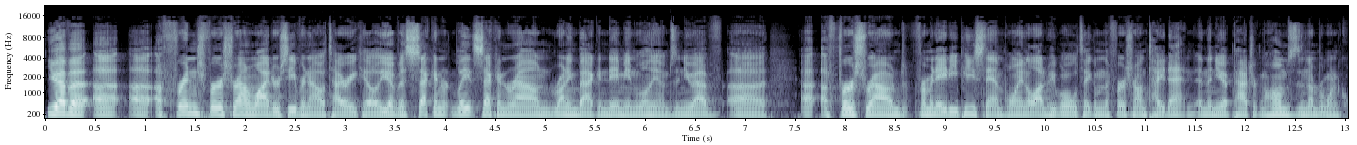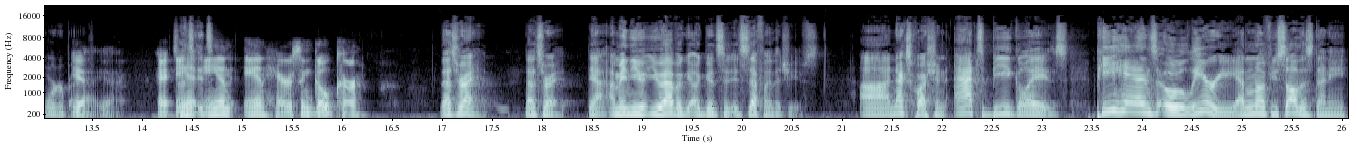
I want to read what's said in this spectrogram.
you have a a, a fringe first round wide receiver now with Tyreek Hill. You have a second late second round running back in Damien Williams, and you have uh, a first round from an ADP standpoint. A lot of people will take him the first round tight end, and then you have Patrick Mahomes as the number one quarterback. Yeah, yeah and, so it's, it's, and and Harrison Butker. That's right. That's right. Yeah, I mean you you have a, a good. It's definitely the Chiefs. Uh, next question at B Glaze. P Hands O'Leary. I don't know if you saw this, Denny.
